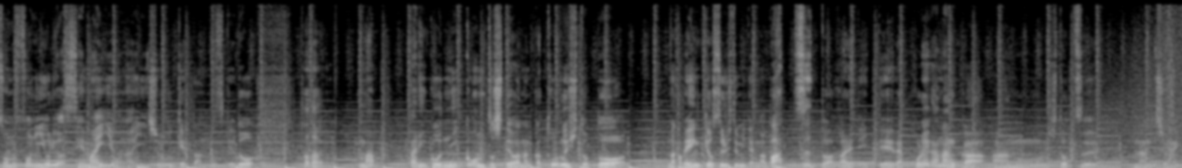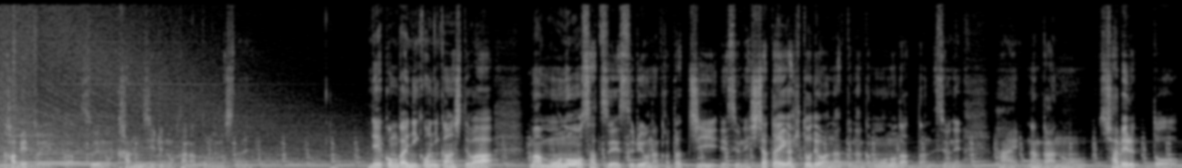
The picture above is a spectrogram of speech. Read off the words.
そのソニーよりは狭いような印象を受けたんですけどただ、まあ、やっぱりこうニコンとしてはなんか撮る人となんか勉強する人みたいなのがバッツッと分かれていてだこれがなんかあの一つなんでしょうね壁というかそういうのを感じるのかなと思いましたね。で、今回ニコンに関しては、まあ、物を撮影するような形ですよね。被写体が人ではなく、なんか物だったんですよね。はい。なんかあの、喋ると、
